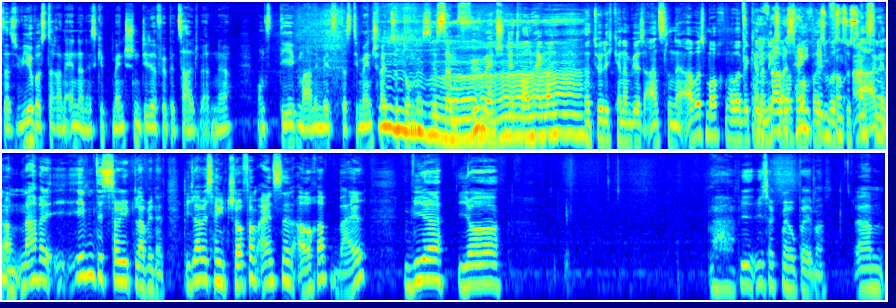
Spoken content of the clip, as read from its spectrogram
dass wir was daran ändern. Es gibt Menschen, die dafür bezahlt werden. Ja? Und die meine mit, dass die Menschheit zu dumm ist. Es sind viele Menschen, die dranhängen. Natürlich können wir als Einzelne auch was machen, aber wir können ich nichts anderes machen, als was zu Einzelnen sagen. an. Nein, weil eben das sage ich glaube ich nicht. Ich glaube, es hängt schon vom Einzelnen auch ab, weil wir ja. Wie, wie sagt mein Opa immer? Ähm,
